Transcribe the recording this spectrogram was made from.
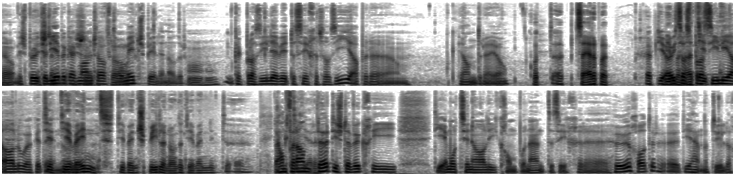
Ja, Wir spielen ja lieber gegen Mannschaften, die mitspielen, oder? Mhm. Gegen Brasilien wird das sicher so sein, aber äh, gegen andere, ja. Gut, äh, die Serben ob die uns als Brasilien anschauen. Die, dann, die, wollen, die wollen spielen, oder? Die wollen nicht äh, Und vor allem dort ist dann wirklich die emotionale Komponente sicher äh, hoch, oder? Äh, die haben natürlich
